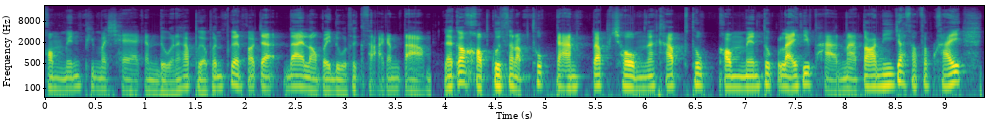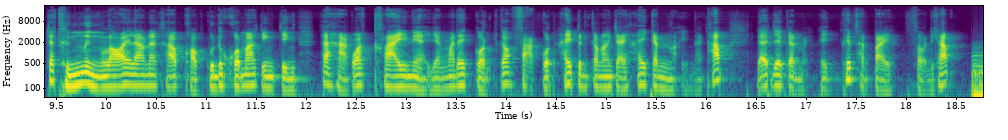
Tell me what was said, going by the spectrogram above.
คอมเมนต์พิมพ์มาแชร์กันดูนะครับ เผื่อเพื่อนๆเขาจะได้ลองไปดูศึกษากันตาม แล้วก็ขอบคุณสำหรับทุกการรับชมนะครับ ทุกคอมเมนต์ทุกไลค์ที่ผ่านมา ตอนนี้ยอด subscribe จะถึง 100 แล้วนะครับ ขอบคุณทุกคนมากจริง ๆ ถ้าหากว่าใครเนี่ยยังไม่ได้กดก็ฝากกดให้เป็นกำลังใจให้กันหน่อยนะครับ แล้วเจอกันใหม่ในคลิปถัดไป สวัสดีครับ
